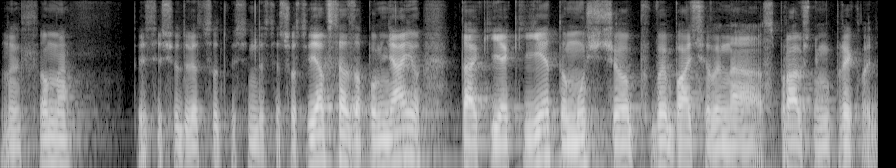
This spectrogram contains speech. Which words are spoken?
07 1986. Я все заповняю так, як є, тому щоб ви бачили на справжньому прикладі.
